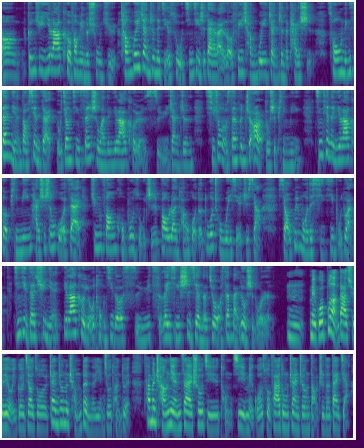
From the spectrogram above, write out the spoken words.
嗯，根据伊拉克方面的数据，常规战争的结束仅仅是带来了非常规战争的开始。从零三年到现在，有将近三十万的伊拉克人死于战争，其中有三分之二都是平民。今天的伊拉克平民还是生活在军方、恐怖组织、暴乱团伙的多重威胁之下，小规模的袭击不断。仅仅在去年，伊拉克有统计的死于此类型事件的就有三百六十多人，嗯，美国布朗大学有一个叫做“战争的成本”的研究团队，他们常年在收集统计美国所发动战争导致的代价。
